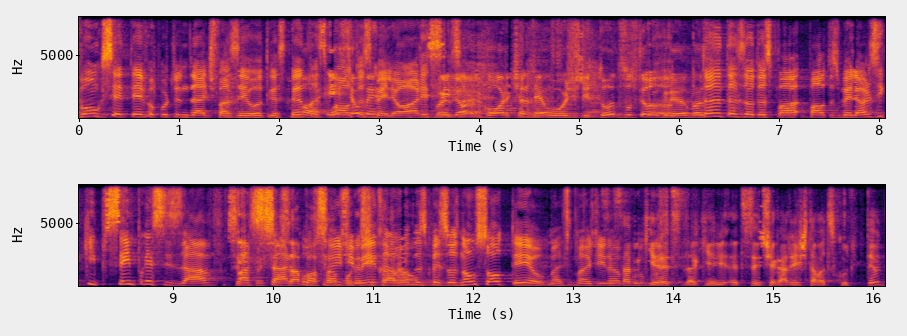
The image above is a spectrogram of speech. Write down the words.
bom que você teve a oportunidade de fazer outras Ó, tantas esse é o pautas me- melhores. O melhor corte até hoje de todos os programas. Tantas outras pa- pautas melhores e que sem precisar Sem passar precisar passar constrangimento a carão. outras pessoas, não só o teu, mas imagina... Você sabe que antes daqui, antes de vocês chegarem, a gente estava discutindo. Teve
